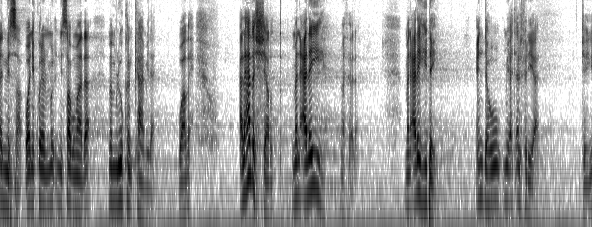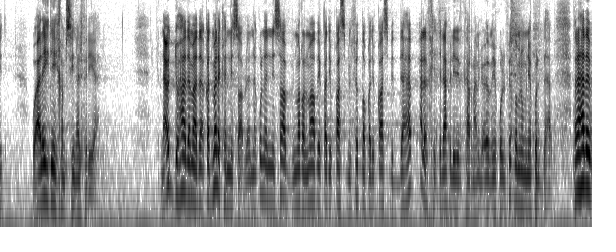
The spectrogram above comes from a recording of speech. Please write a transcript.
النصاب. وأن يكون النصاب ماذا؟ مملوكا كاملا. واضح؟ على هذا الشرط من عليه مثلا من عليه دين عنده مئة ألف ريال جيد؟ وعليه دين خمسين ألف ريال. نعد هذا ماذا؟ قد ملك النصاب لأن قلنا النصاب المرة الماضية قد يقاس بالفضة وقد يقاس بالذهب على الخلاف الذي ذكرنا من العلماء يقول الفضة منهم من يقول الذهب. فهذا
